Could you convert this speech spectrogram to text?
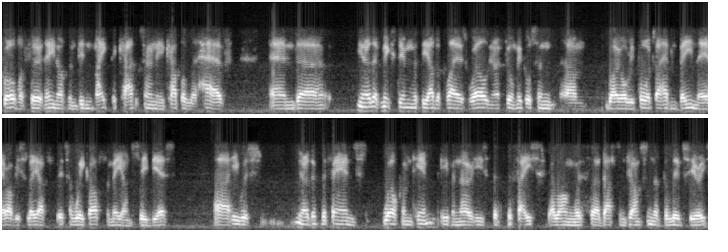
12 or 13 of them didn't make the cut. It's only a couple that have and uh, you know they've mixed in with the other players well. You know, Phil Mickelson. Um, by all reports, I haven't been there. Obviously, I've, it's a week off for me on CBS. Uh, he was, you know, the, the, fans welcomed him, even though he's the, the face, along with uh, Dustin Johnson of the LIV Series.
